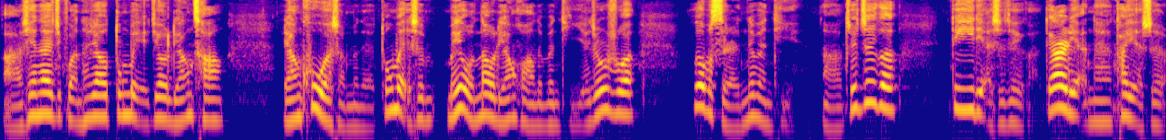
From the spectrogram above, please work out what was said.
啊，现在就管它叫东北叫粮仓、粮库啊什么的。东北是没有闹粮荒的问题，也就是说饿不死人的问题。啊，这这个第一点是这个，第二点呢，它也是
